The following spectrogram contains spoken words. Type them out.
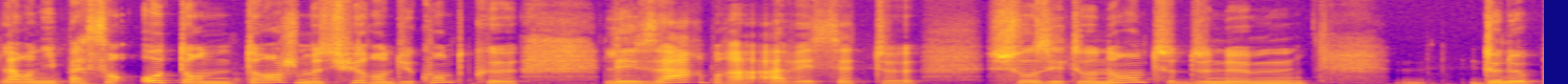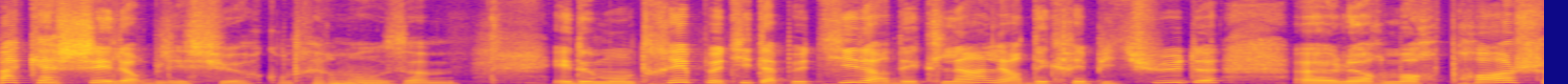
là en y passant autant de temps, je me suis rendu compte que les arbres avaient cette chose étonnante de ne de ne pas cacher leurs blessures, contrairement mmh. aux hommes, et de montrer petit à petit leur déclin, leur décrépitude, euh, leur mort proche.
